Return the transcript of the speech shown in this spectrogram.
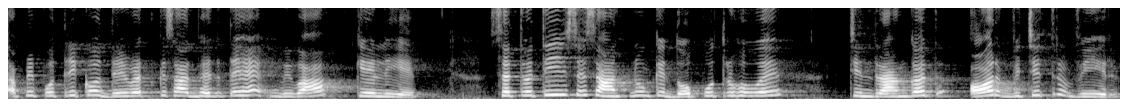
अपनी पुत्री को देवव्रत के साथ भेज देते हैं विवाह के लिए। सतवती से शांतनु के दो पुत्र हुए, चिंद्रांगद और विचित्र वीर।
